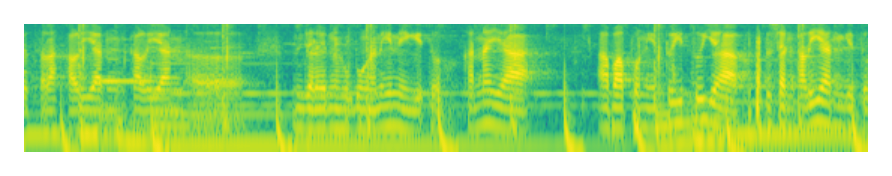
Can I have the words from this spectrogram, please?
setelah kalian kalian eh, menjalin hubungan ini gitu. Karena ya apa pun itu itu ya keputusan kalian gitu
